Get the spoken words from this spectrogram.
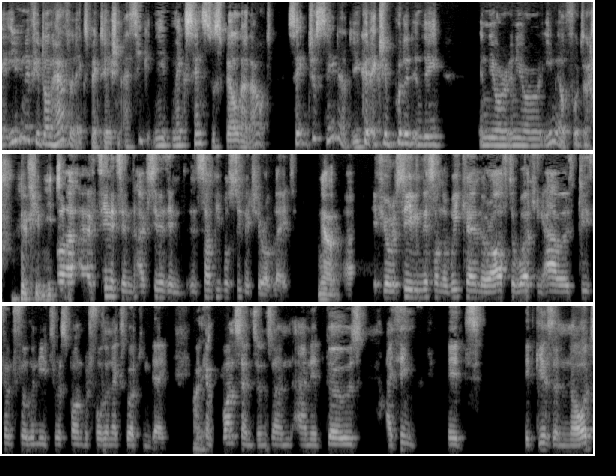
Even if you don't have that expectation, I think it makes sense to spell that out. Say just say that. You can actually put it in the in your in your email footer if you need well, to. I've seen it in I've seen it in, in some people's signature of late. Yeah. Uh, if you're receiving this on the weekend or after working hours, please don't feel the need to respond before the next working day. Right. It can be one sentence, and and it goes. I think it it gives a nod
